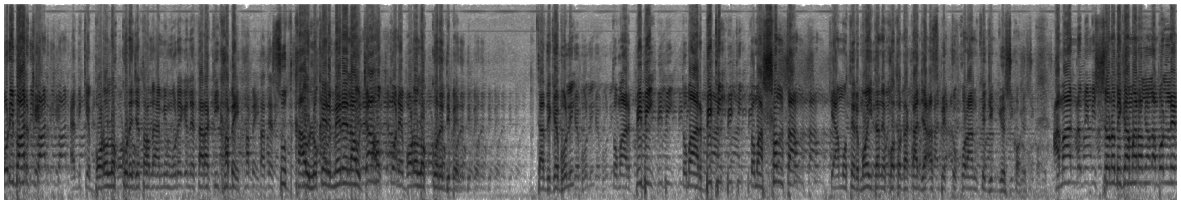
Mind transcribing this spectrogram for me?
পরিবারকে এদিকে বড় লোক করে যেতে হবে, আমি মরে গেলে তারা কি খাবে? তাতে সুদ খাও, লোকের মেরে লাও যা হোক করে বড় লোক করে দিবে। তাদেরকে বলি, তোমার বিবি, তোমার বিটি, তোমার সন্তান, কিয়ামতের ময়দানে কতটা কাজে আসবে একটু কোরআনকে জিজ্ঞেস করো। আমার নবী, বিশ্ব নবীকে আমার আল্লাহ বললেন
